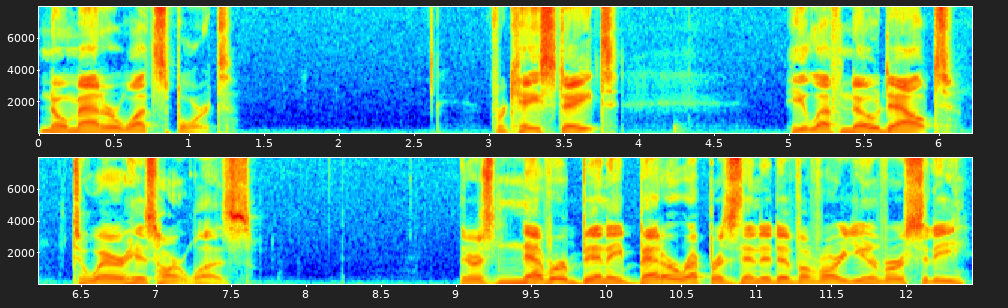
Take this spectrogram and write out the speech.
no matter what sport. For K State, he left no doubt to where his heart was. There has never been a better representative of our university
